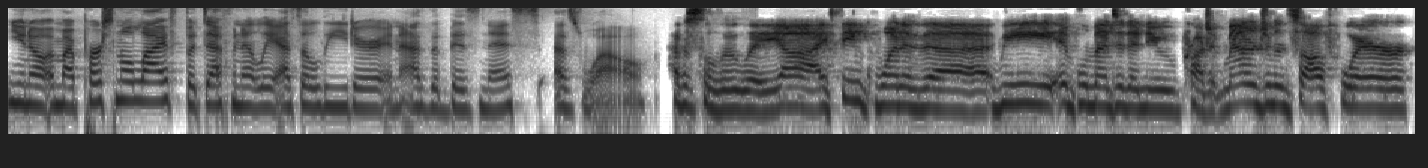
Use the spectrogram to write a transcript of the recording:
you know, in my personal life, but definitely as a leader and as a business as well. Absolutely. Yeah. I think one of the, we implemented a new project management software.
